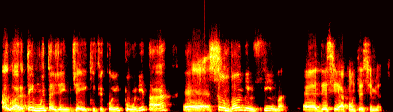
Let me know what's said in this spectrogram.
Agora, tem muita gente aí que ficou impune está é, sambando em cima é, desse acontecimento.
